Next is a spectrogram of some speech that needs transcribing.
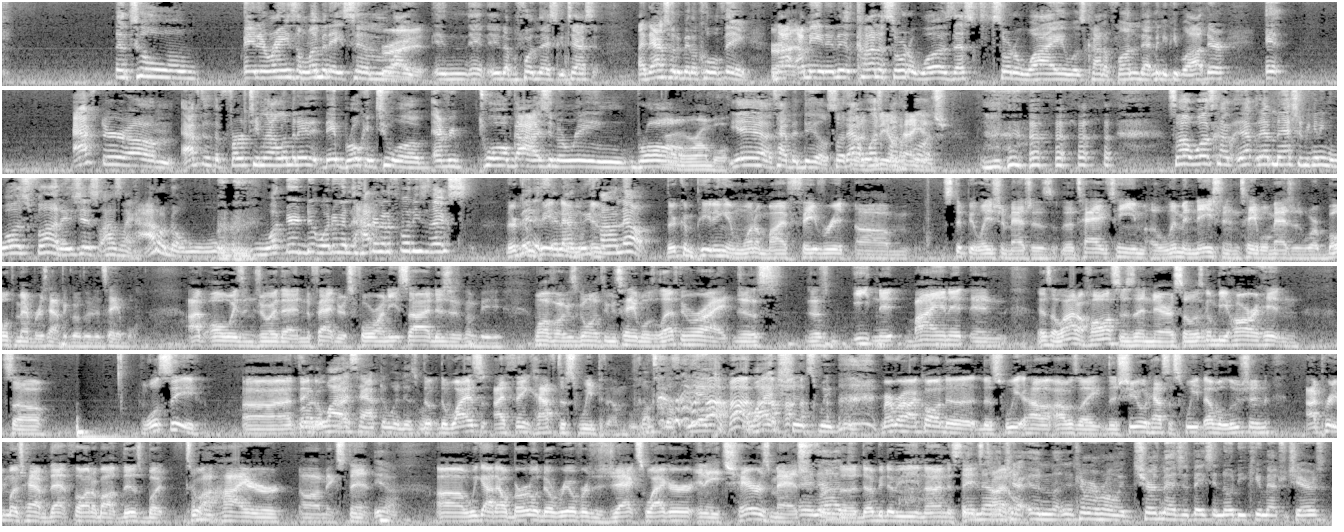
until and it Reigns eliminates him Right. like in, in, know, before the next contestant. Like that would have been a cool thing. Not, I mean, and it kind of sort of was. That's sort of why it was kind of fun. That many people out there. It after um after the first team got eliminated, they broke into a every twelve guys in the ring brawl, Royal Rumble. yeah, type of deal. So that was kind of fun. So it was kind of that, that match at the beginning was fun. It's just I was like, I don't know what they're doing, what they're gonna, how they're gonna fill these next They're competing and in- we in- found out. They're competing in one of my favorite um, stipulation matches, the tag team elimination table matches, where both members have to go through the table. I've always enjoyed that, and the fact there's four on each side, there's just going to be motherfuckers going through tables left and right, just just eating it, buying it, and there's a lot of horses in there, so it's going to be hard hitting. So we'll see. Uh, I think Or the Wyatts I- have to win this the, one. the Wyatts, I think, have to sweep them. The- the- yeah, the Wyatt should sweep them. Remember how I called the the sweep? How I was like the Shield has to sweep Evolution. I pretty much have that thought about this, but to a higher um, extent. Uh-huh. Yeah. Uh, we got Alberto Del Rio versus Jack Swagger in a chairs match And, for uh, the WWE United And States now, title. cha- and, uh, correct me if I'm wrong. Chairs match is based in no DQ match with chairs.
